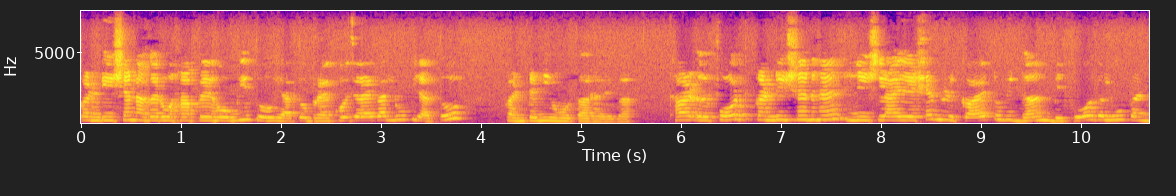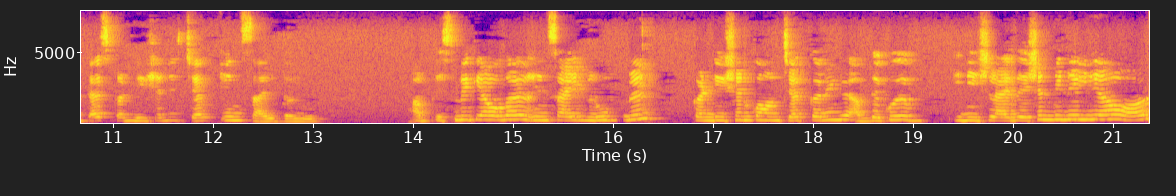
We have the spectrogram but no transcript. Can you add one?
कंडीशन अगर वहाँ पे होगी तो या तो ब्रेक हो जाएगा लूप या तो कंटिन्यू होता रहेगा। थर्ड फोर्थ कंडीशन है initialization required to be done before the loop and test condition is check inside the loop अब इसमें क्या होगा? इनसाइड लूप में कंडीशन को हम चेक करेंगे। अब देखो इनिशियलाइजेशन भी नहीं लिया और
